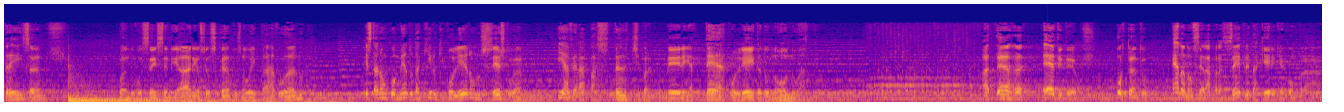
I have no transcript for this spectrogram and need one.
três anos. Quando vocês semearem os seus campos no oitavo ano, estarão comendo daquilo que colheram no sexto ano, e haverá bastante para comerem até a colheita do nono ano. A terra é de Deus, portanto, ela não será para sempre daquele que a comprar.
